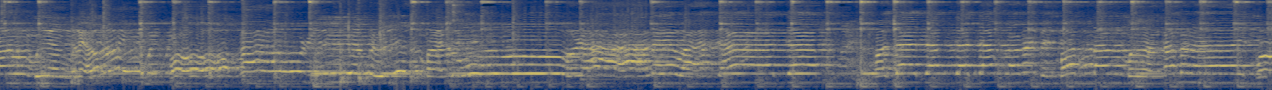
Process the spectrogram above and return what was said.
ทั้งเมืองแล้วไอ้มันขอเข้าเรื่องเรื่องมโนราแล้วว่าจะจับพอจะจับจะจับก็ให้เป็นบอสตั้งเมืองก็ไม่พอ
